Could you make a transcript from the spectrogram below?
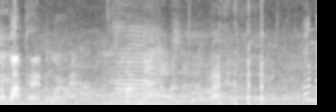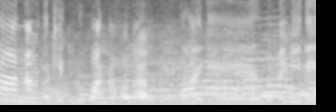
ต้องวางแผนต้องวางแผนฟังนานแล้วฟังนานแล้วนะ ก็นานนะมันก็คิดอยู่ทุกวันนะว่าแบบเมื่อไหร่ดีหรือไม่มีดี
